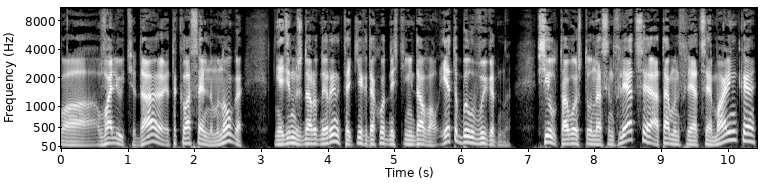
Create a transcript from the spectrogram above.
а, в валюте, да, это колоссально много. Ни один международный рынок таких доходностей не давал. И это было выгодно. В силу того, что у нас инфляция, а там инфляция маленькая,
